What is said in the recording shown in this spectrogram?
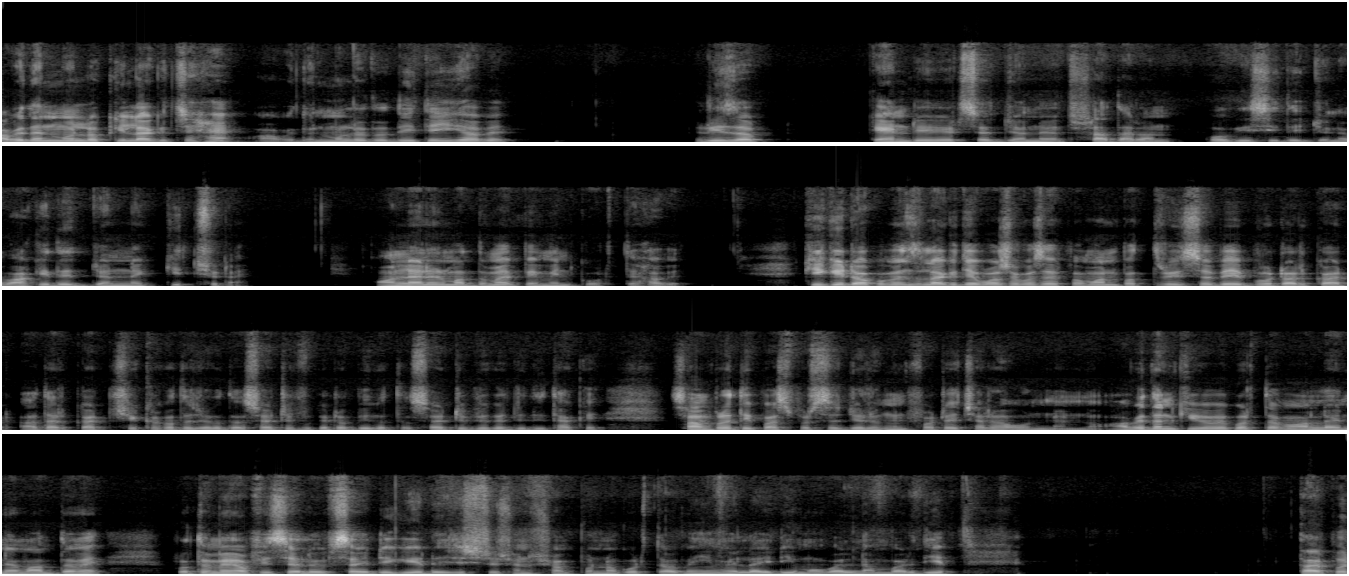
আবেদন মূল্য কী লাগছে? হ্যাঁ আবেদন মূল্য তো দিতেই হবে। রিজার্ভ ক্যান্ডিডেটসের জন্য সাধারণ ওবিসিদের জন্য, বাকিদের জন্য কিচ্ছু নয় অনলাইনের মাধ্যমে পেমেন্ট করতে হবে। কী কী ডকুমেন্টস লাগছে? বসবাসের প্রমাণপত্র হিসেবে ভোটার কার্ড, আধার কার্ড, শিক্ষাগত যোগ্যতা সার্টিফিকেট অভিজ্ঞতা সার্টিফিকেট যদি থাকে, সাম্প্রতিক পাসপোর্ট সাইজের রঙিন ফটো এছাড়া অন্যান্য। আবেদন কীভাবে করতে হবে? অনলাইনের মাধ্যমে প্রথমে অফিসিয়াল ওয়েবসাইটে গিয়ে রেজিস্ট্রেশন সম্পন্ন করতে হবে ইমেল আইডি মোবাইল নাম্বার দিয়ে। তারপর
